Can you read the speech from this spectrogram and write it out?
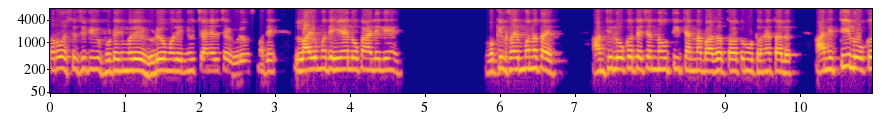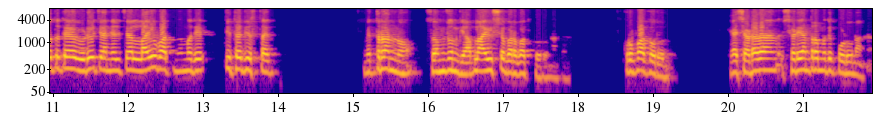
सर्व सीसीटीव्ही फुटेजमध्ये व्हिडिओमध्ये न्यूज चॅनेलच्या व्हिडिओमध्ये लाईव्हमध्ये हे लोक आलेली आहेत. वकील साहेब म्हणत आहेत आमची लोक त्याच्यात नव्हती त्यांना बाजारतळातून उठवण्यात आलं. आणि ती लोक तर त्या व्हिडिओ चॅनेलच्या लाईव्ह बातमीमध्ये तिथं दिसत आहेत मित्रांनो समजून घ्या आपलं आयुष्य बर्बाद करू नका. कृपा करून ह्या षडया षडयंत्रामध्ये पडू नका.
